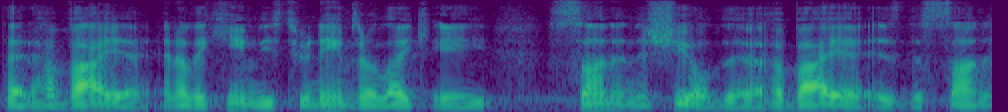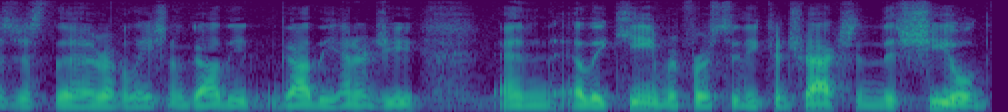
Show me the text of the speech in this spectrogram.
that Havaya and Elikim, these two names are like a sun and the shield. The Havaya is the sun, is just the revelation of godly, godly energy, and Elikim refers to the contraction, the shield,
